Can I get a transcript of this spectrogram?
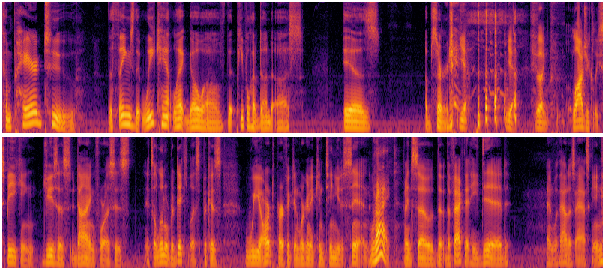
compared to the things that we can't let go of that people have done to us, is absurd. yeah. Yeah. Like, logically speaking, Jesus dying for us is, it's a little ridiculous because we aren't perfect and we're going to continue to sin. right. And so the the fact that he did, and without us asking,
